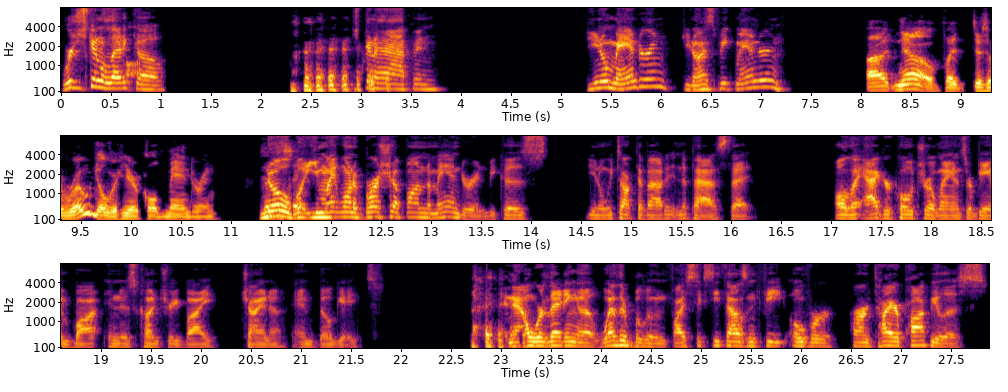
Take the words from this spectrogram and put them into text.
We're just gonna let it go. It's gonna happen. Do you know Mandarin? Do you know how to speak Mandarin? uh, no, but there's a road over here called Mandarin. That's No, but you might want to brush up on the Mandarin because you know we talked about it in the past that all the agricultural lands are being bought in this country by China and Bill Gates. And now we're letting a weather balloon fly 60,000 feet over our entire populace.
